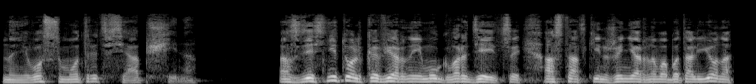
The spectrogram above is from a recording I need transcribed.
на него смотрит вся община. А здесь не только верные ему гвардейцы, остатки инженерного батальона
